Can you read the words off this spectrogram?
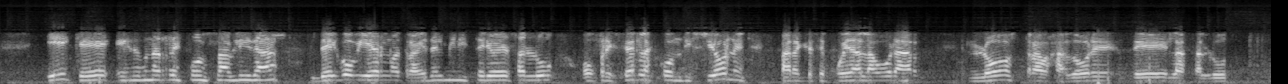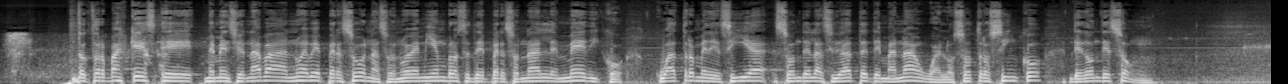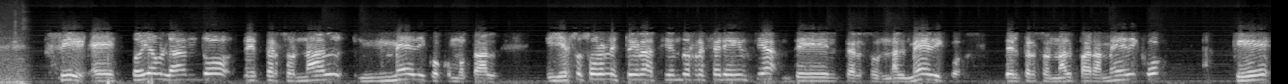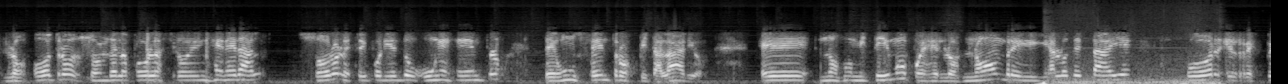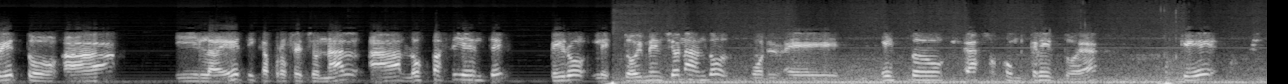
y que es una responsabilidad del gobierno a través del Ministerio de Salud ofrecer las condiciones para que se pueda elaborar los trabajadores de la salud. Doctor Vázquez, eh, me mencionaba nueve personas o nueve miembros de personal médico. Cuatro me decía son de la ciudad de Managua. Los otros cinco, ¿de dónde son? Sí, estoy hablando de personal médico como tal. Y eso solo le estoy haciendo referencia del personal médico del personal paramédico, que los otros son de la población en general. Solo le estoy poniendo un ejemplo de un centro hospitalario. Eh, nos omitimos pues en los nombres y ya los detalles por el respeto a y la ética profesional a los pacientes, pero le estoy mencionando por eh, estos casos concretos, ¿eh? que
